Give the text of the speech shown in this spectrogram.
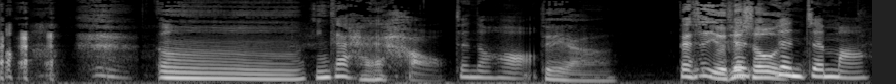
嗯，应该还好。真的哈？对呀，但是有些时候认真吗？”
